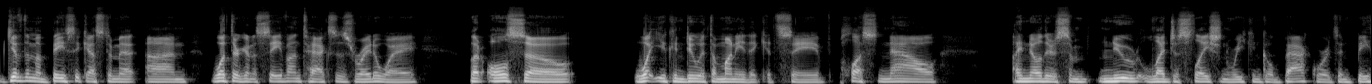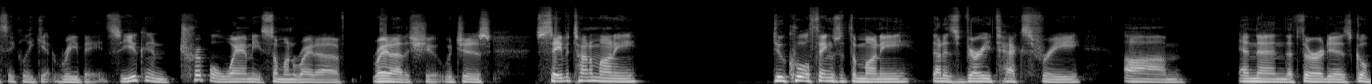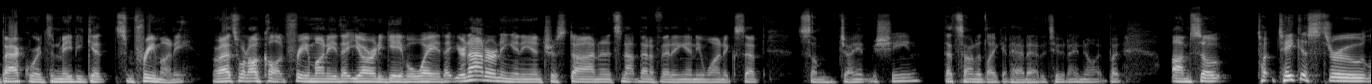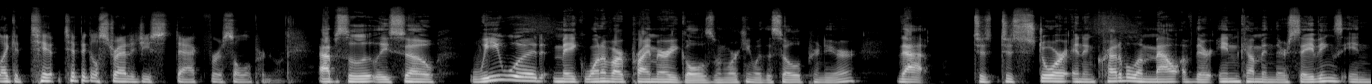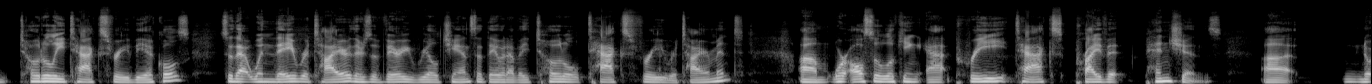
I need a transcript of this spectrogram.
give them a basic estimate on what they're going to save on taxes right away, but also what you can do with the money that gets saved. Plus, now I know there's some new legislation where you can go backwards and basically get rebates. So you can triple whammy someone right out of right out of the chute, which is save a ton of money, do cool things with the money that is very tax free. Um, and then the third is go backwards and maybe get some free money. Or that's what I'll call it free money that you already gave away that you're not earning any interest on and it's not benefiting anyone except some giant machine. That sounded like it had attitude. I know it. But um, so t- take us through like a t- typical strategy stack for a solopreneur. Absolutely. So we would make one of our primary goals when working with a solopreneur that to, to store an incredible amount of their income and their savings in totally tax-free vehicles so that when they retire there's a very real chance that they would have a total tax-free retirement. Um, we're also looking at pre-tax private pensions. Uh,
